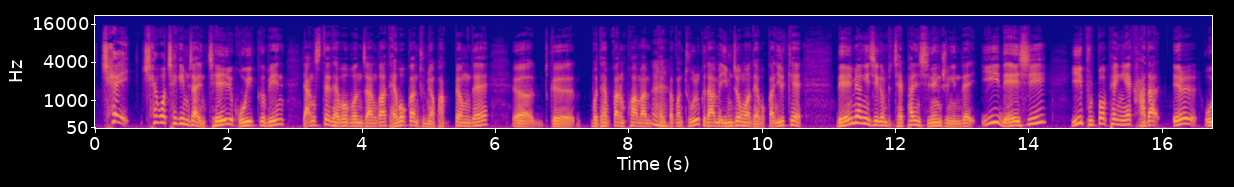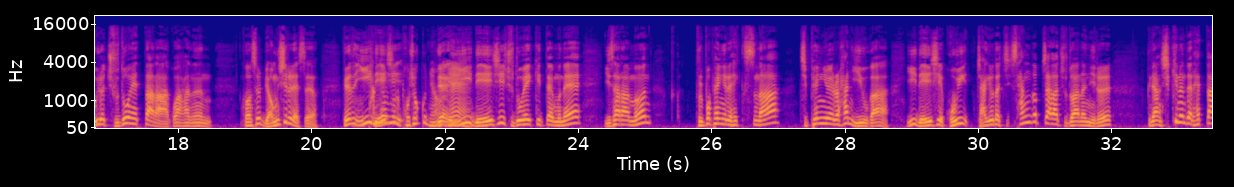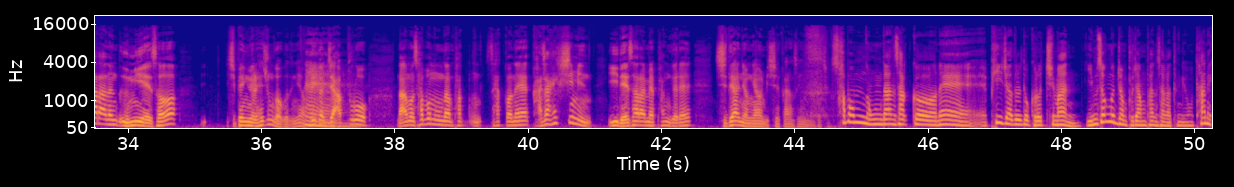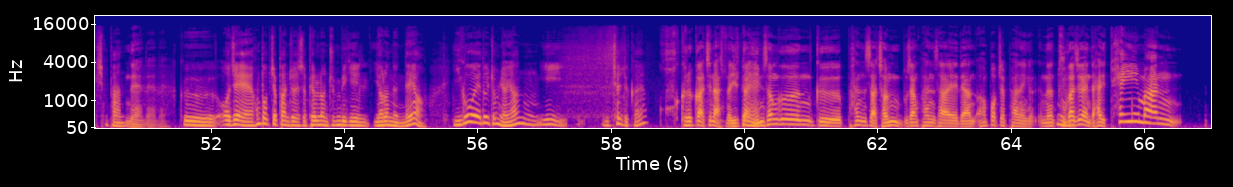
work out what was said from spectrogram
최 최고 책임자인 제일 고위급인 양스태 대법원장과 대법관 두 명, 박병대 어그 대법관은 포함한 네. 대법관 둘, 그 다음에 임종원 대법관 이렇게 네 명이 지금 재판이 진행 중인데 이 넷이 이 불법 행위에 가다를 오히려 주도했다라고 하는 것을 명시를 했어요. 그래서 이 넷이 보셨군요. 네, 네. 이 넷이 주도했기 때문에 이 사람은 불법 행위를 했으나 집행유예를 한 이유가 이 넷이 고위 자기보다 상급자가 주도하는 일을 그냥 시키는 대로 했다라는 의미에서 집행유예를 해준 거거든요. 그러니까 네. 이제 앞으로 남은 사법농단 사건의 가장 핵심인 이 네 사람의 판결에 지대한 영향을 미칠 가능성이 있는 거죠. 사법농단 사건의 피의자들도 그렇지만 임성근 전 부장판사 같은 경우 탄핵 심판. 네, 네, 네. 그 어제 헌법재판소에서 변론 준비기일 열었는데요. 이거에도 좀 영향이 미쳐질까요? 어, 그럴 것 같지는 않습니다. 일단 네. 임성근 그 판사 전 부장 판사에 대한 헌법 재판에는 두 음. 가지가 있는데 한 퇴임한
